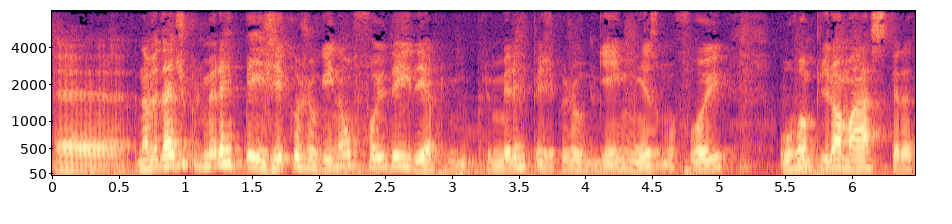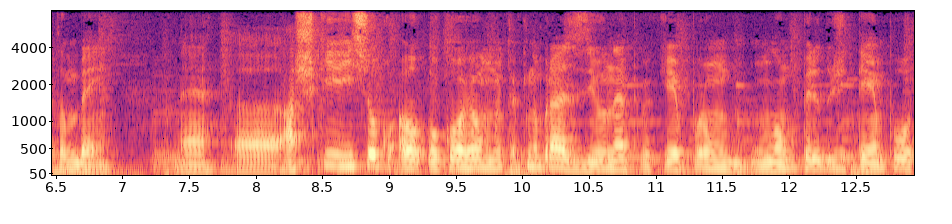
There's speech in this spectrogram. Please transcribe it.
É, na verdade, o primeiro RPG que eu joguei não foi o D&D. O prim- primeiro RPG que eu joguei mesmo foi o Vampiro à Máscara também. Né? Ah, acho que isso oco- ocorreu muito aqui no Brasil, né? Porque por um, um longo período de tempo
